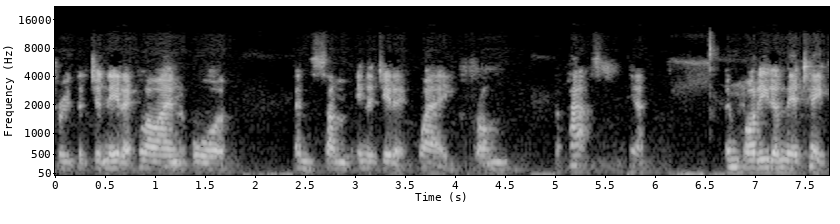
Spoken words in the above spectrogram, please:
through the genetic line or in some energetic way from the past yeah embodied in their teeth.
